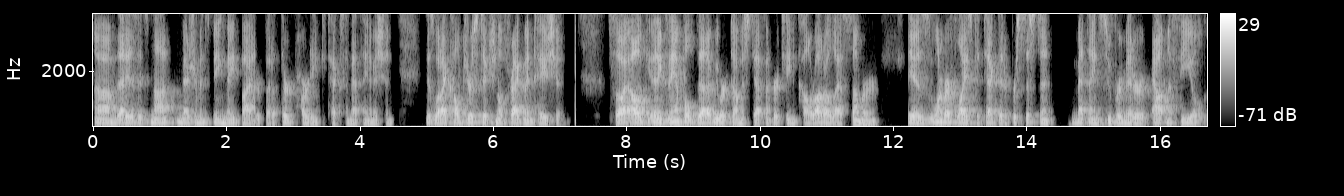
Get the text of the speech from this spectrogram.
um, that is it's not measurements being made by but a third party detects a methane emission is what i call jurisdictional fragmentation so I'll an example that we worked on with Steph and her team in Colorado last summer is one of our flights detected a persistent methane super emitter out in a field.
